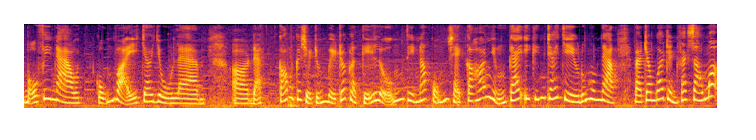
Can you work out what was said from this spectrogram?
bộ phim nào cũng vậy cho dù là uh, đã có một cái sự chuẩn bị rất là kỹ lưỡng thì nó cũng sẽ có những cái ý kiến trái chiều đúng không nào? Và trong quá trình phát sóng á,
